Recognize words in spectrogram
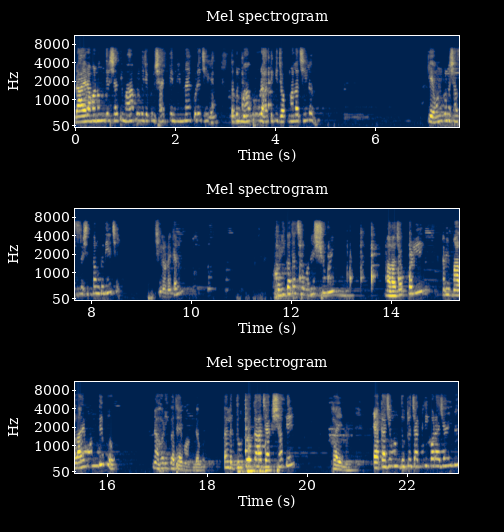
রায় রামানন্দের সাথে মহাপ্রভু যখন সাহিত্যে নির্ণয় করেছিলেন, তখন মহাপ্রভুর হাতে কি জপমালা ছিল? কি, এমন কোন শাস্ত্র সিদ্ধান্ত দিয়েছে? ছিল না কেন? হরিকথা শ্রবণের সময় মালা জপ করলে আমি মালায় মন দেব না হরিকথায় মন দেব? তাহলে দুটো কাজ একসাথে হয় না। একা যেমন দুটো চাকরি করা যায় না,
